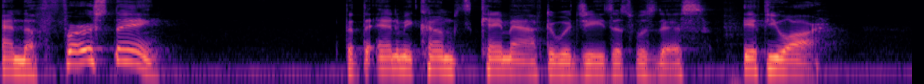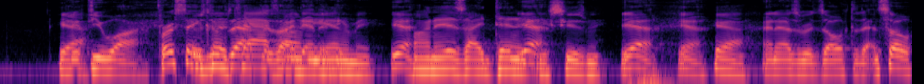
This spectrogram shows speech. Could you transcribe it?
and the first thing that the enemy comes came after with Jesus was this: If you are, Yeah. if you are, first thing comes after his identity. enemy. yeah, On his identity, Yeah. excuse me. Yeah, yeah, Yeah. And as a result of that, so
